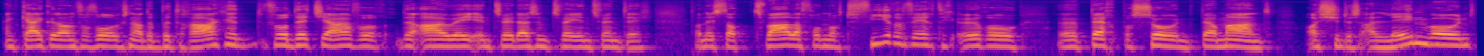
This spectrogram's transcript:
En kijken we dan vervolgens naar de bedragen voor dit jaar, voor de AOW in 2022, dan is dat 1244 euro uh, per persoon per maand als je dus alleen woont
